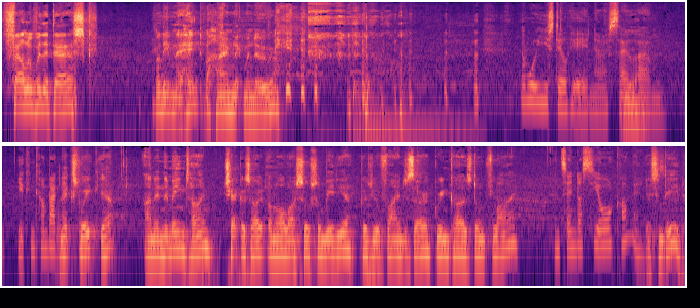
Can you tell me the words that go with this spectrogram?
fell over the desk. Not even a hint of a Heimlich maneuver. Well, you're still here now, so um, you can come back Next next, week, yeah. And in the meantime, check us out on all our social media because you'll find us there. Green cows don't fly. and send us your comments. Yes, indeed.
